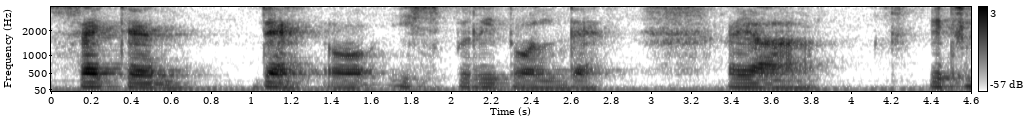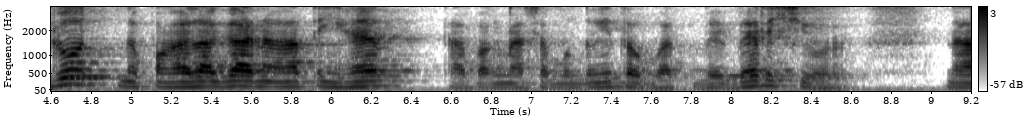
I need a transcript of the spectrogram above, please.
second death o spiritual death. Kaya it's good na pangalaga ng ating health habang nasa mundong ito but be very sure na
